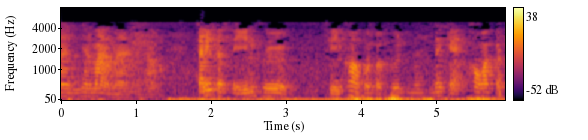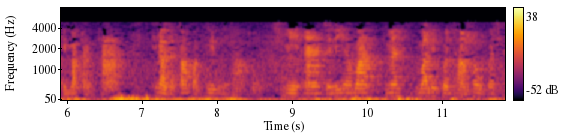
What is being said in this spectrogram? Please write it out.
นะที่ท่านว่ามานะครับ จาริกศีลคือศีลข้อควรประพฤตินะได้แก่ข้อวัดปฏิบัติต่างๆ ที่เราจะต้องประพฤตินะครับ มีอาจริยวัดนะวัดที่ควรทำพระอุปช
